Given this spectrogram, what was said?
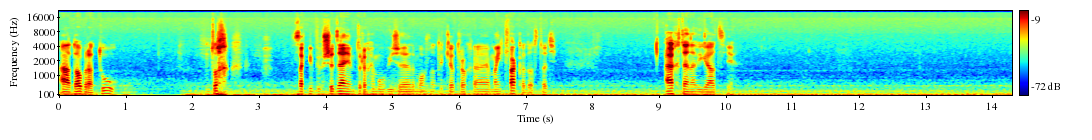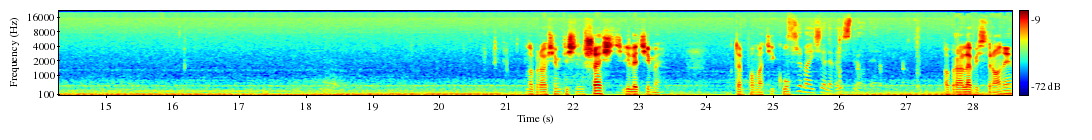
A, dobra, tu. No to z takim wyprzedzeniem trochę mówi, że można takiego trochę mindfucka dostać. Ach, te nawigacje. Dobra, 8006 i lecimy. Tempomaciku. Trzymaj się lewej strony. Dobra, lewej strony.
